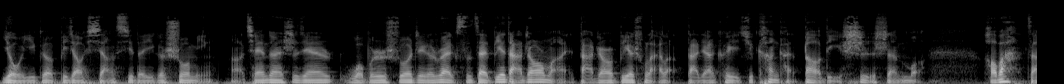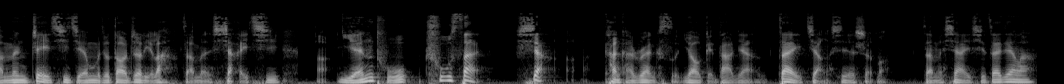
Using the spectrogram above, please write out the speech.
有一个比较详细的一个说明啊。前一段时间我不是说这个 Rex 在憋大招嘛，大招憋出来了，大家可以去看看到底是什么？好吧，咱们这期节目就到这里了，咱们下一期啊，沿途出塞。下，看看 Rex 要给大家再讲些什么。咱们下一期再见啦。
